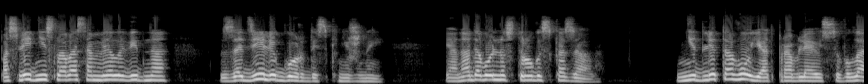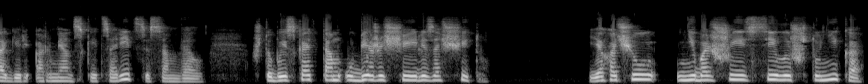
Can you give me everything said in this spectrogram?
Последние слова Самвела, видно, задели гордость княжны, и она довольно строго сказала. Не для того я отправляюсь в лагерь армянской царицы Самвел, чтобы искать там убежище или защиту. Я хочу небольшие силы Штуника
